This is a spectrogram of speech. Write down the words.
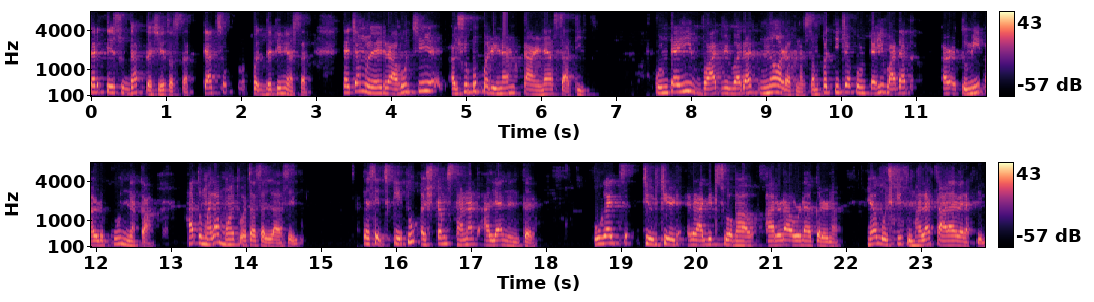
तर ते सुद्धा तसेच असतात. त्याच पद्धतीने असतात. त्याच्यामुळे राहूचे अशुभ परिणाम टाळण्यासाठी कोणत्याही वादविवादात न अडकणं संपत्तीच्या कोणत्याही वादात तुम्ही अडकू नका. हा तुम्हाला महत्त्वाचा सल्ला असेल. तसेच केतू अष्टम स्थानात आल्यानंतर उगाच चिडचिड रागीट स्वभाव आरडाओरडा करणं ह्या गोष्टी तुम्हाला टाळाव्या लागतील.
